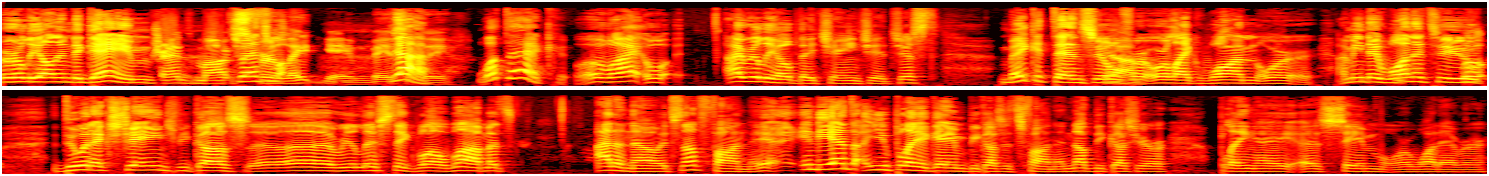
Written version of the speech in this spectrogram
early on in the game, transmogs for late game basically Yeah, what the heck? Uh, Why? I really hope they change it. Just make it 10 silver or like one or I mean they wanted to Well- do an exchange because uh, realistic blah blah blah but I don't know, it's not fun. In the end you play a game because it's fun and not because you're playing a, a sim or whatever.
